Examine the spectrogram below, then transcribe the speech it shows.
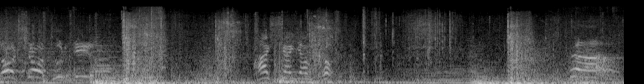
Doşo Turki! Aşağı yanko. Doşo!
